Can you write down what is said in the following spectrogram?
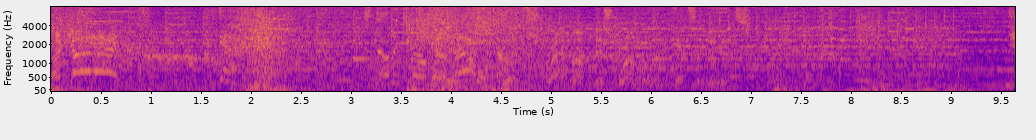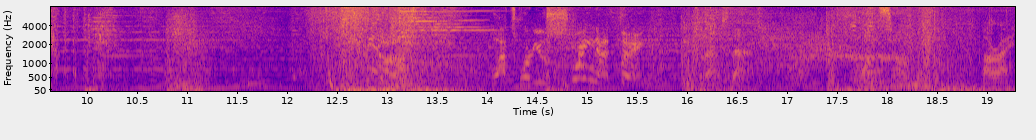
I got it! Stomach! Let's wrap up this rumble and get some eats. Watch where you swing that thing! So that's that. Want some? All right,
